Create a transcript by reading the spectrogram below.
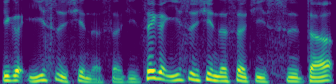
一个仪式性的设计，这个仪式性的设计使得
